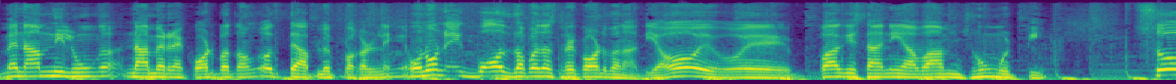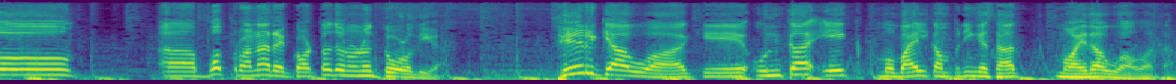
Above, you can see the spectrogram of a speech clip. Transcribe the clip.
मैं नाम नहीं लूँगा, ना मैं रिकॉर्ड बताऊँगा, उससे आप लोग पकड़ लेंगे। उन्होंने एक बहुत ज़बरदस्त रिकॉर्ड बना दिया। ओए ओए पाकिस्तानी आवाम झूम उठी। सो बहुत पुराना रिकॉर्ड था जो उन्होंने तोड़ दिया। फिर क्या हुआ कि उनका एक मोबाइल कंपनी के साथ मुहिदा हुआ हुआ था।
